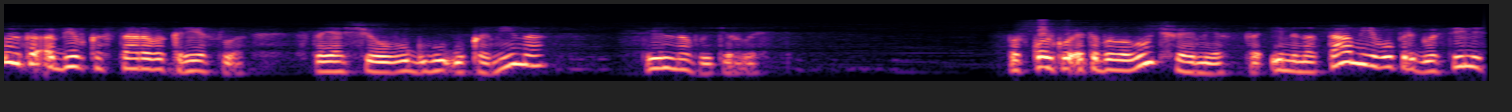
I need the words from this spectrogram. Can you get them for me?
Только обивка старого кресла, стоящего в углу у камина, сильно вытерлась. Поскольку это было лучшее место, именно там его пригласили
